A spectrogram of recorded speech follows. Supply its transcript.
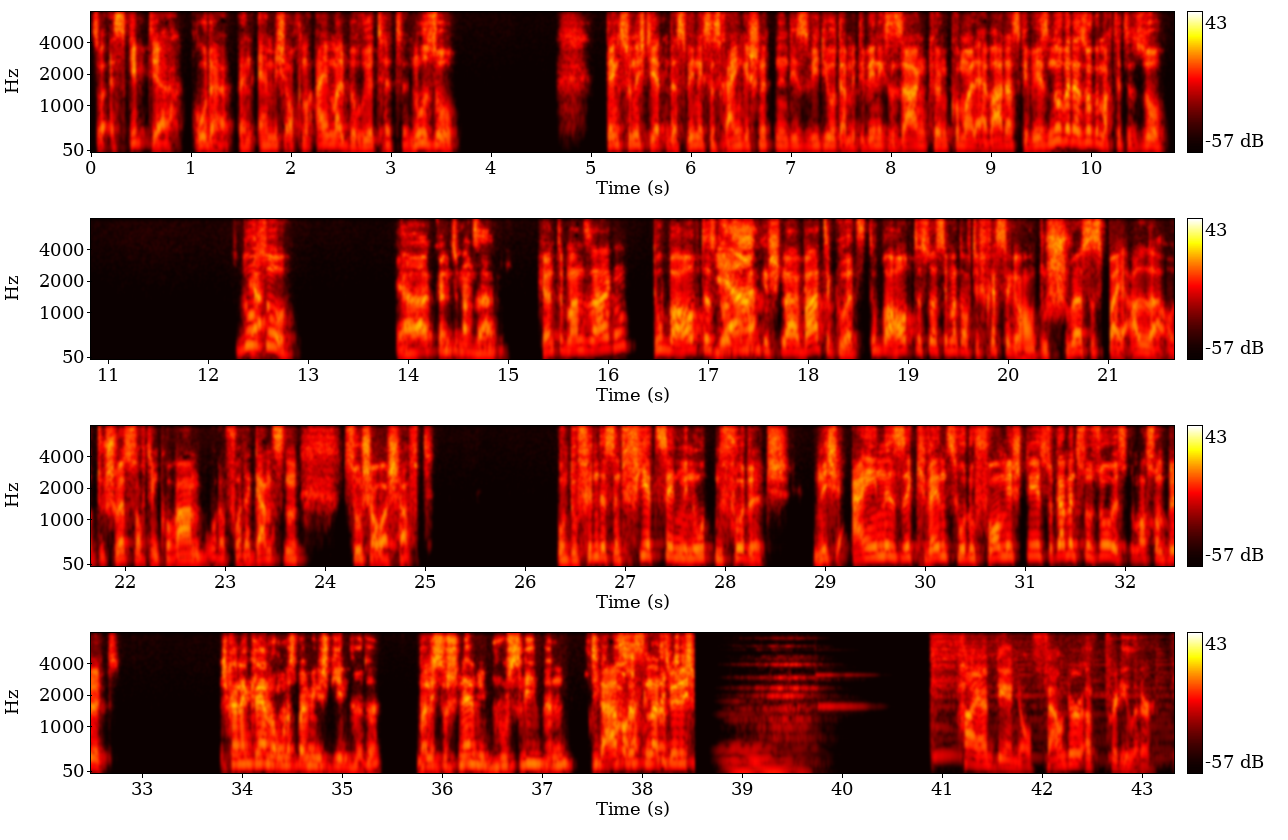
So, es gibt ja, Bruder, wenn er mich auch nur einmal berührt hätte, nur so. Denkst du nicht, die hätten das wenigstens reingeschnitten in dieses Video, damit die wenigstens sagen können, guck mal, er war das gewesen, nur wenn er so gemacht hätte, so. Nur Ja. so. Ja, könnte man sagen. Könnte man sagen? Du behauptest, du Ja. hast jemand geschlagen. Warte kurz. Du behauptest, du hast jemand auf die Fresse gehauen. Du schwörst es bei Allah und du schwörst es auf den Koran, Bruder, vor der ganzen Zuschauerschaft. Und du findest in 14 Minuten Footage nicht eine Sequenz, wo du vor mir stehst, sogar wenn es nur so ist, du machst so ein Bild. Ich kann erklären, warum das bei mir nicht gehen würde. Weil ich so schnell wie Bruce Lee bin. Die Das Kamera ist natürlich Hi, I'm Daniel, founder of Pretty Litter.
